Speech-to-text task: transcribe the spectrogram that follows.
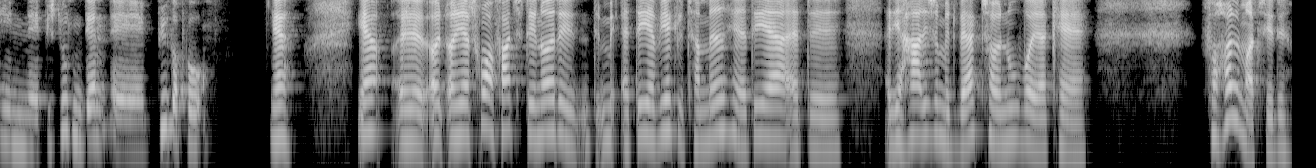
din øh, beslutning den øh, bygger på. Ja, ja øh, og, og jeg tror faktisk, det er noget af det, at det, jeg virkelig tager med her, det er, at, øh, at jeg har ligesom et værktøj nu, hvor jeg kan forholde mig til det.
